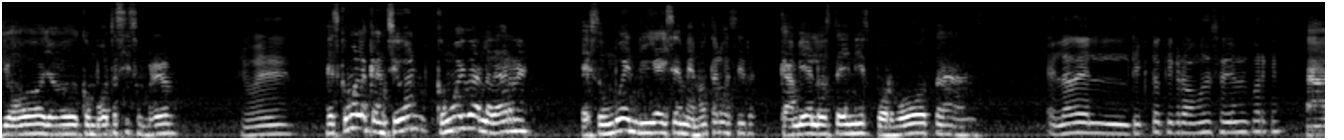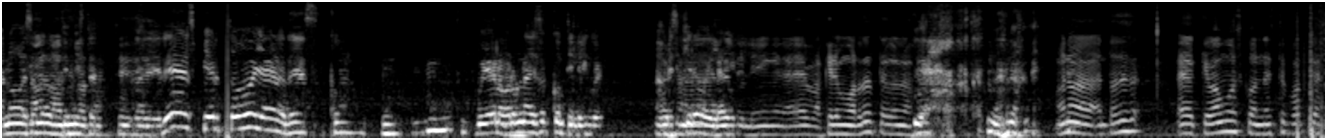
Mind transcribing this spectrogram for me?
Yo, yo con botas y sombrero. Sí, güey. Es como la canción, ¿cómo iba la de Arre? Es un buen día y se me nota algo así. Cambia los tenis por botas. ¿Es la del TikTok que grabamos ese día en el parque? Ah, no, esa No, es la no, optimista. otra. Sí, sí, la de despierto y agradezco. Voy a grabar una de esas con Tilín, güey. A ver si quiere Ah, bailar. Tilín, eh, va a querer morderte, güey, mejor. Bueno, entonces, eh, ¿qué vamos con este podcast?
